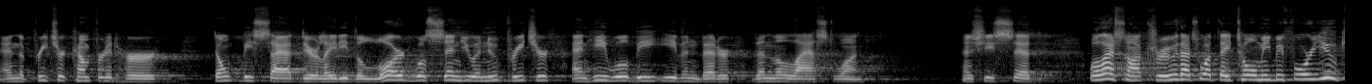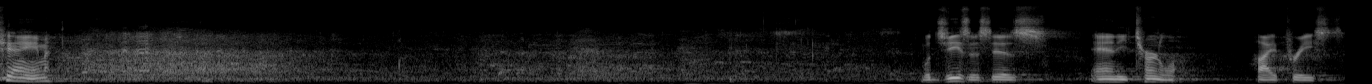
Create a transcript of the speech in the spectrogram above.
And the preacher comforted her Don't be sad, dear lady. The Lord will send you a new preacher, and he will be even better than the last one. And she said, Well, that's not true. That's what they told me before you came. Well, Jesus is an eternal high priest.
